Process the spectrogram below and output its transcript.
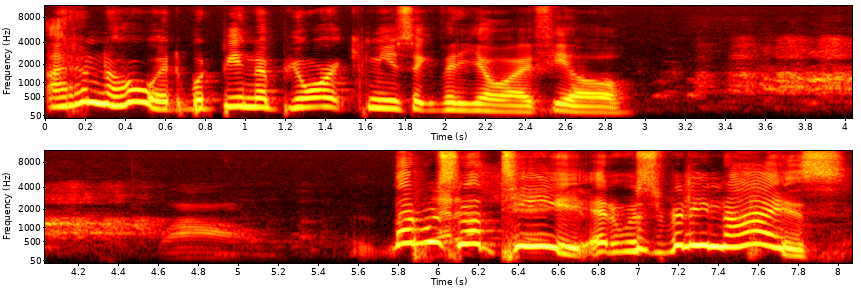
I don't know. It would be in a Bjork music video. I feel. Wow. That was not tea. It was really nice.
